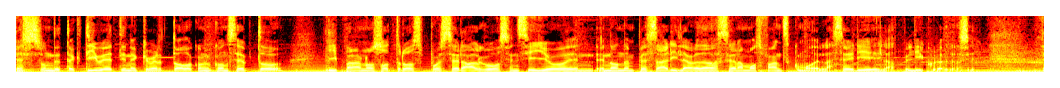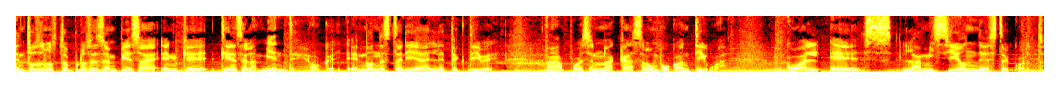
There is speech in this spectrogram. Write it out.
es un detective, tiene que ver todo con el concepto y para nosotros pues era algo sencillo en, en dónde empezar y la verdad que éramos fans como de la serie y las películas y así. Entonces nuestro proceso empieza en que tienes el ambiente, ok. ¿En dónde estaría el detective? Ah, pues en una casa un poco antigua. ¿Cuál es la misión de este cuarto?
